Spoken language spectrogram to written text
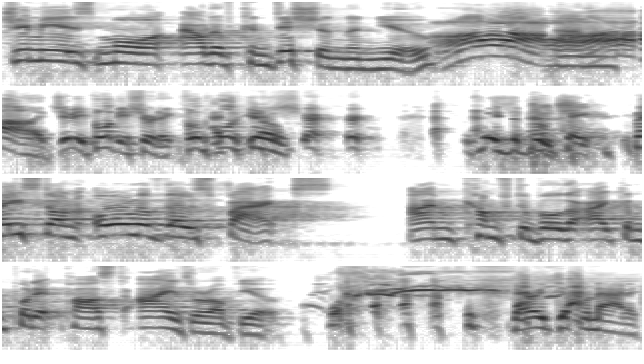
Jimmy is more out of condition than you. Ah, um, ah Jimmy, pull up your shirt. Pull, pull up your shirt. okay, based on all of those facts, I'm comfortable that I can put it past either of you. very diplomatic.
